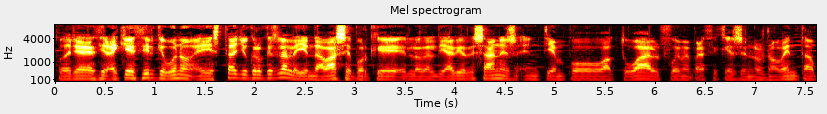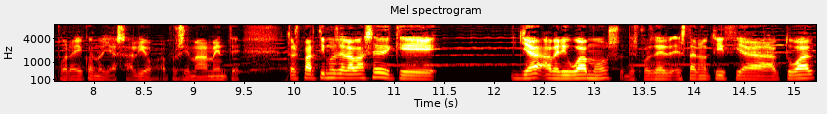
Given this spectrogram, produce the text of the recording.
podría decir. Hay que decir que, bueno, esta yo creo que es la leyenda base, porque lo del diario de San es en tiempo actual, fue, me parece que es en los 90 o por ahí cuando ya salió aproximadamente. Entonces partimos de la base de que ya averiguamos, después de esta noticia actual,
